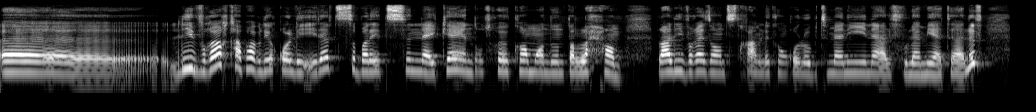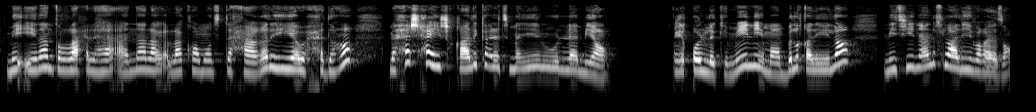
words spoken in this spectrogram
آه livreur capable يقول لي الا تصبري تستناي كاين d'autres commandes نطلعهم. la livraison تستقام لك نقولوا ب ألف ولا مئة ألف mais إلا نطلع لها أنا la commande تاعها غير هي وحدها ما حاش حيشقالك على 80 ولا 100 يقول لك minimum بالقليلة 200 ألف la livraison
